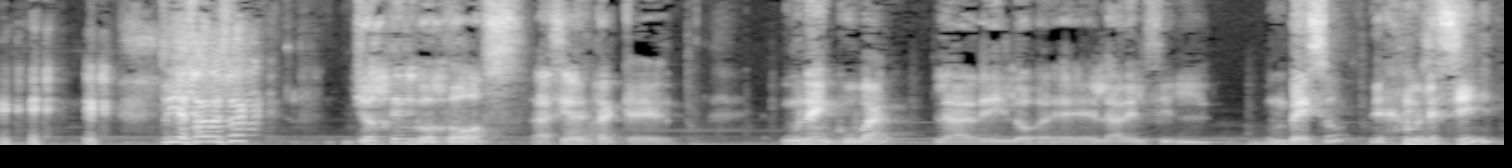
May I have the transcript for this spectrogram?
¿Tú ya sabes, Zach? Yo tengo dos, así ahorita que una en Cuba, la de lo, eh, la del un beso, digámosle así.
